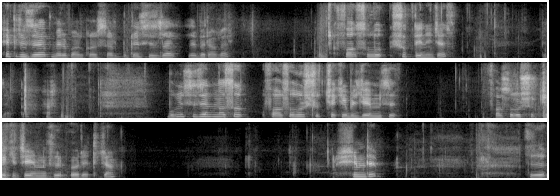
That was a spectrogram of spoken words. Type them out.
Hepinize merhaba arkadaşlar. Bugün sizlerle beraber fasılı şut deneyeceğiz. Bir dakika. Heh. Bugün size nasıl fasılı şut çekebileceğimizi fasılı şut çekeceğimizi öğreteceğim. Şimdi size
